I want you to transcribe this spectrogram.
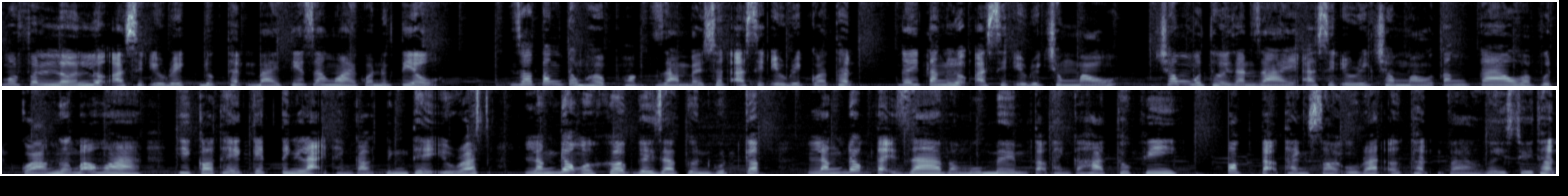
Một phần lớn lượng axit uric được thận bài tiết ra ngoài qua nước tiểu. Do tăng tổng hợp hoặc giảm bài xuất axit uric qua thận, gây tăng lượng axit uric trong máu. Trong một thời gian dài, axit uric trong máu tăng cao và vượt quá ngưỡng bão hòa thì có thể kết tinh lại thành các tinh thể urat, lắng động ở khớp gây ra cơn gút cấp, lắng động tại da và mô mềm tạo thành các hạt thô phi, hoặc tạo thành sỏi urat ở thận và gây suy thận.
